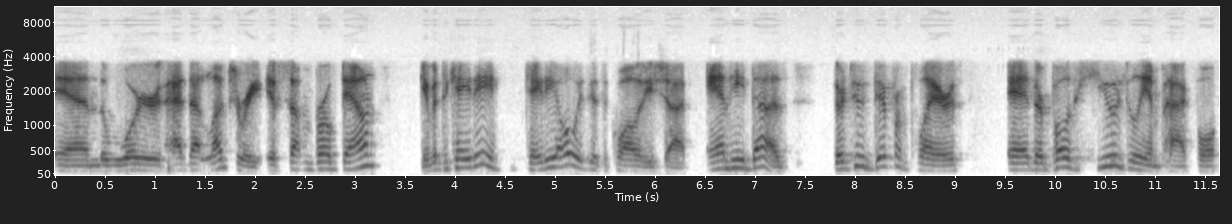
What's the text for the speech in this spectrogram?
And the Warriors had that luxury. If something broke down, give it to KD. KD always gets a quality shot, and he does. They're two different players, and they're both hugely impactful.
